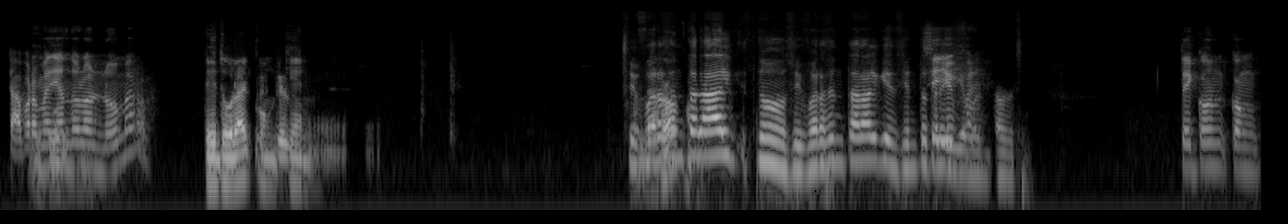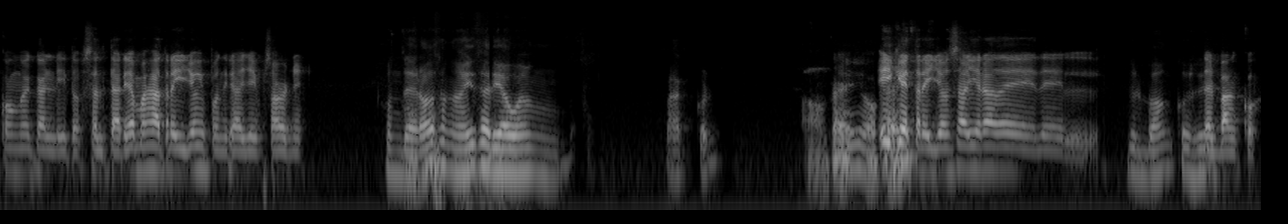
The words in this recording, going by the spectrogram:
Está promediando los números. ¿Titular Es con que- quién? Si Con fuera a sentar a alguien, no, si fuera a sentar a alguien, siento Sí, Trey yo Young, fuera- entonces. Estoy con, con, con el Carlito. Saltaría más a Trey Young y pondría a James Harden. Con DeRozan ahí sería buen backcourt Ok, ok. Y que Trey Young saliera de- del, del banco, sí. del banco.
